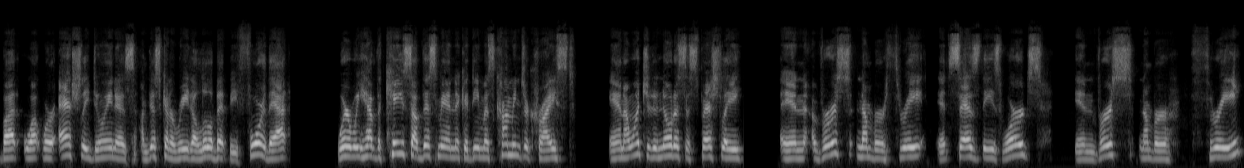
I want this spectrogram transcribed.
but what we're actually doing is, I'm just going to read a little bit before that, where we have the case of this man Nicodemus coming to Christ. And I want you to notice, especially in verse number 3, it says these words. In verse number 3,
